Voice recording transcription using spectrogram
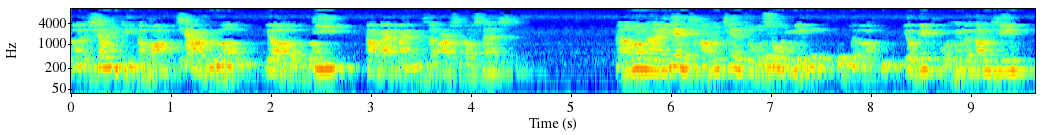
呃相比的话，价格要低大概百分之二十到三十。然后呢，延长建筑寿命，对吧？要比普通的钢筋。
